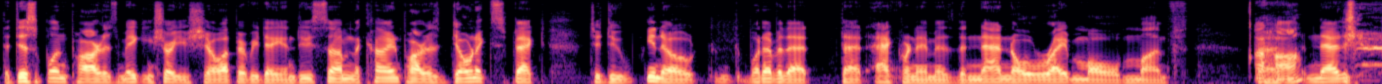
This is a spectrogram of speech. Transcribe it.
the disciplined part is making sure you show up every day and do some the kind part is don't expect to do you know whatever that that acronym is the NaNoWriMo month Uh-huh. Uh,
